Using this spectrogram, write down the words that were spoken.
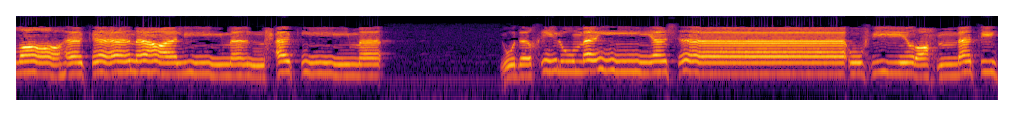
الله كان عليما حكيما. يدخل من يشاء في رحمته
